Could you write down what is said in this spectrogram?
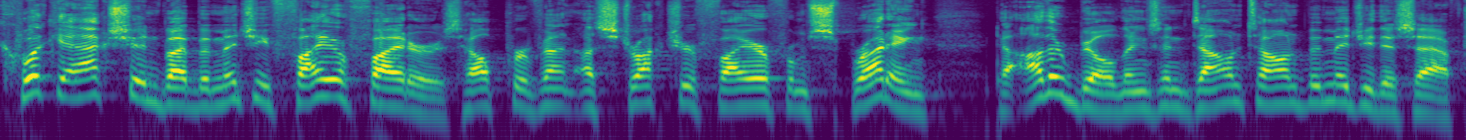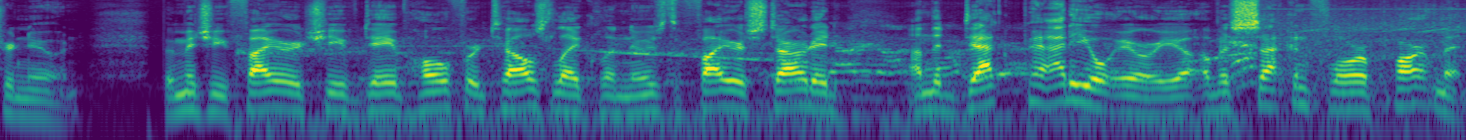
Quick action by Bemidji firefighters helped prevent a structure fire from spreading to other buildings in downtown Bemidji this afternoon. Bemidji Fire Chief Dave Hofer tells Lakeland News the fire started on the deck patio area of a second floor apartment.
